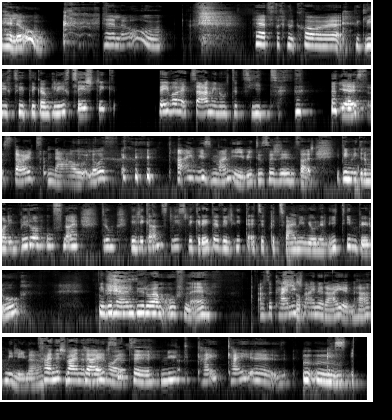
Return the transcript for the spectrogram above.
Hallo. Hallo. Herzlich willkommen bei gleichzeitig am Gleichzeitig. Deva hat 10 Minuten Zeit. yes, start now. Los. Time is money, wie du so schön sagst. Ich bin wieder einmal im Büro am Aufnehmen. Darum will ich ganz wisslich reden, weil heute jetzt etwa 2 Millionen Leute im Büro. Ich bin auch im Büro am Aufnehmen. Also keine Schon. Schweinereien, ha, Milena? Keine Schweinereien heute. Nicht, kein, kein, äh, mm -mm.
